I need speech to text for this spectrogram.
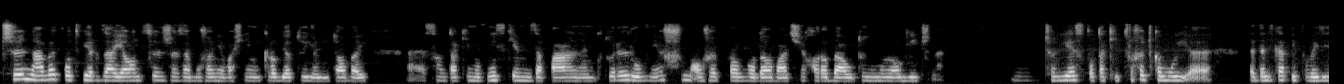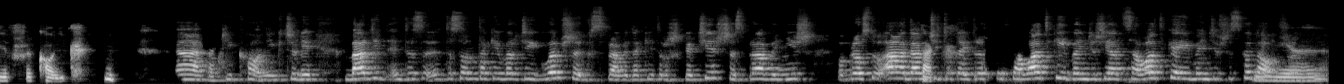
czy nawet potwierdzający, że zaburzenia właśnie mikrobioty jelitowej są takim ogniskiem zapalnym, który również może powodować choroby autoimmunologiczne. Czyli jest to taki troszeczkę mój, delikatnie powiedziawszy, konik. A, taki konik, czyli bardziej, to, to, są takie bardziej głębsze sprawy, takie troszkę cięższe sprawy niż po prostu, a dam tak. ci tutaj troszkę sałatki i będziesz jadł sałatkę i będzie wszystko dobrze. Nie.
